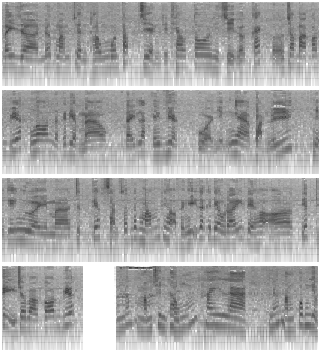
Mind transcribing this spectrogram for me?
Bây giờ nước mắm truyền thống muốn phát triển thì theo tôi thì chỉ có cách cho bà con biết ngon là cái điểm nào. Đấy là cái việc của những nhà quản lý, những cái người mà trực tiếp sản xuất nước mắm thì họ phải nghĩ ra cái điều đấy để họ tiếp thị cho bà con biết. Nước mắm truyền thống hay là nước mắm công nghiệp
